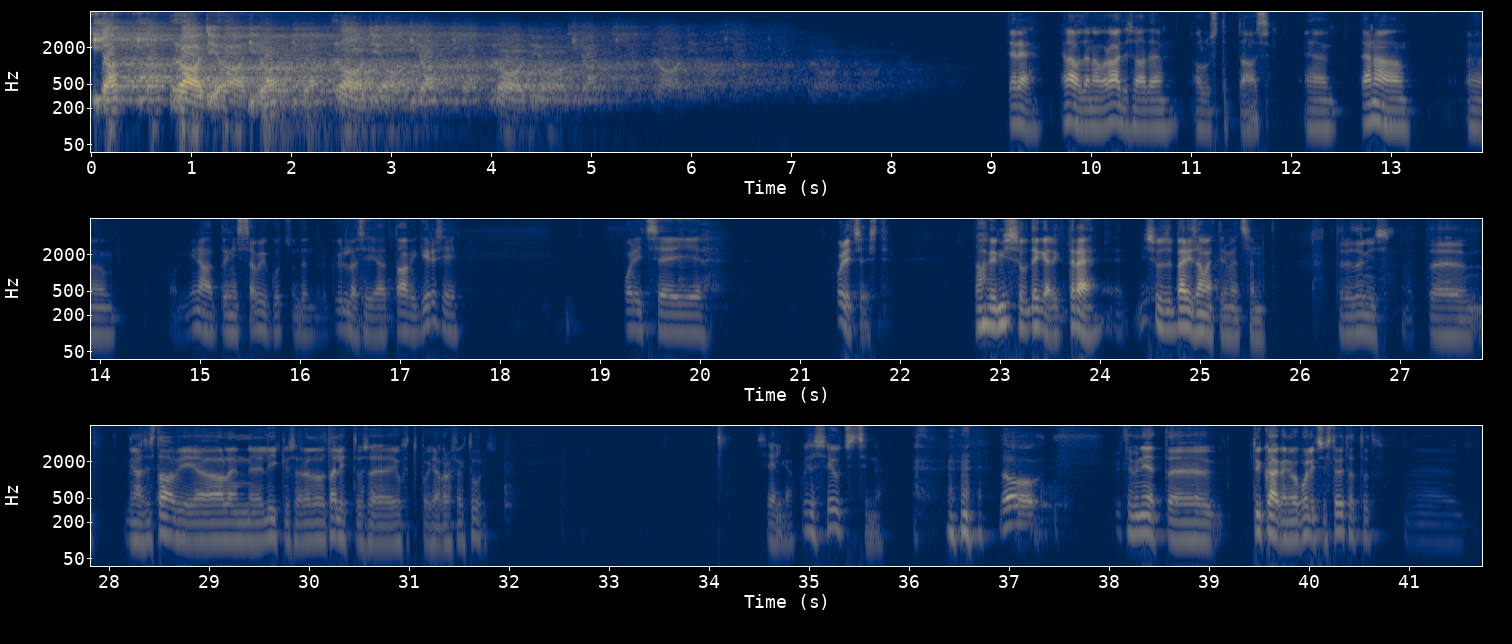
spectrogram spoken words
Ida, raadio, Ida, raadio, Ida, raadio. tere, Elava tänava raadiosaade alustab taas. täna äh, olen mina, Tõnis Savi, kutsunud endale külla siia Taavi Kirsi politsei, politseist. Taavi, mis su tegelik, tere, mis su päris ametinimetus on? tere, Tõnis, et äh, mina siis Taavi ja olen liiklusjärelevalve talituse juht Põhja prefektuuris. selge, kuidas sa jõudsid sinna? no ütleme nii, et äh, tükk aega on juba politseis töötatud,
